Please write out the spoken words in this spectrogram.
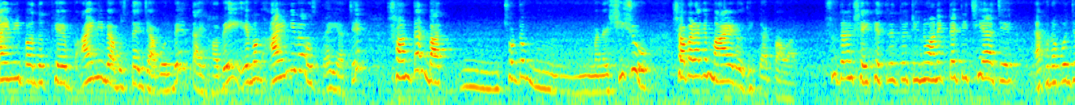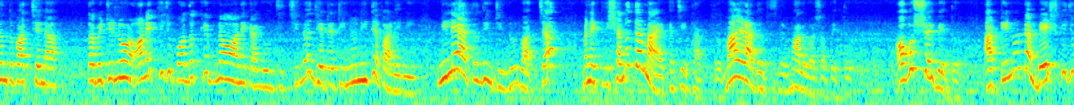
আইনি পদক্ষেপ, আইনি ব্যবস্থায় যা বলবে তাই হবেই এবং আইনি ব্যবস্থাই আছে সন্তান বা ছোট মানে শিশু সবার আগে মায়ের অধিকার পাওয়ার সুতরাং সেই ক্ষেত্রে তো টিনু অনেকটাই পিছিয়ে আছে, এখনও পর্যন্ত পাচ্ছে না। তবে টিনুর অনেক কিছু পদক্ষেপ নেওয়া অনেক আগে উচিত ছিল, যেটা টিনু নিতে পারেনি। নিলে এতদিন টিনুর বাচ্চা মানে কৃষাণু তার মায়ের কাছেই থাকতো, মায়ের আদর ভালোবাসা পেত, অবশ্যই পেত। আর টিনুর না বেশ কিছু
